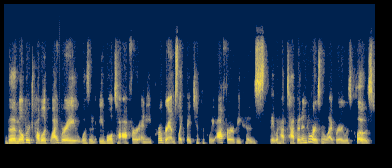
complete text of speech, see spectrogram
the Milbridge Public Library wasn't able to offer any programs like they typically offer because they would have to happen indoors and the library was closed.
